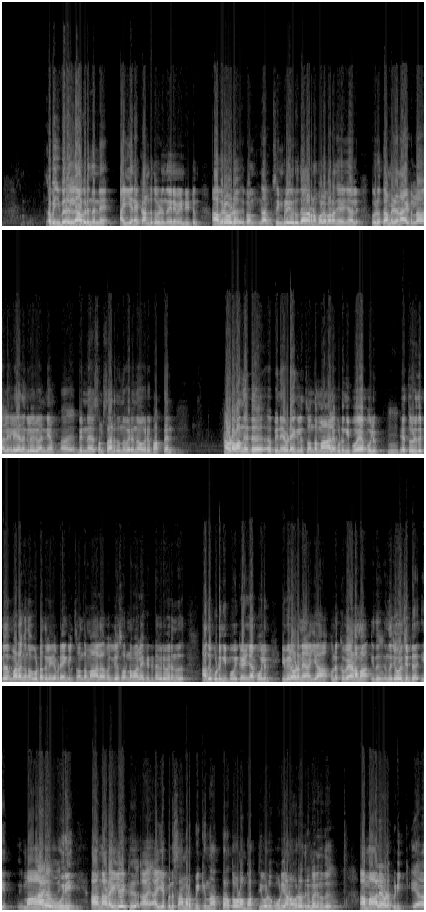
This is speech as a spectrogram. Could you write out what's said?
അപ്പൊ ഇവരെല്ലാവരും തന്നെ അയ്യനെ കണ്ടു തൊഴുന്നതിന് വേണ്ടിയിട്ടും അവരോട് ഇപ്പം സിംപ്ലി ഒരു ഉദാഹരണം പോലെ പറഞ്ഞു കഴിഞ്ഞാൽ ഒരു തമിഴനായിട്ടുള്ള അല്ലെങ്കിൽ ഏതെങ്കിലും ഒരു അന്യം പിന്നെ സംസ്ഥാനത്തു നിന്ന് വരുന്ന ഒരു ഭക്തൻ അവിടെ വന്നിട്ട് പിന്നെ എവിടെയെങ്കിലും സ്വന്തം മാല കുടുങ്ങിപ്പോയാൽ പോലും തൊഴുതിട്ട് മടങ്ങുന്ന കൂട്ടത്തിൽ എവിടെയെങ്കിലും സ്വന്തം മാല വലിയ സ്വർണമാലയൊക്കെ ഇട്ടിട്ട് ഇവർ വരുന്നത്. അത് കുടുങ്ങിപ്പോയി കഴിഞ്ഞാൽ പോലും ഇവർ ഉടനെ അയ്യാ ഉനക്ക് വേണമാ ഇത് എന്ന് ചോദിച്ചിട്ട് ഈ മാല ഊരി ആ നടയിലേക്ക് അയ്യപ്പന് സമർപ്പിക്കുന്ന അത്രത്തോളം ഭക്തിയോട് കൂടിയാണ് ഓരോരുത്തരും വരുന്നത്. ആ മാല അവിടെ പിടി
